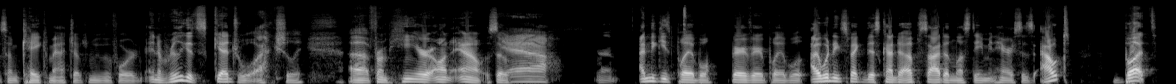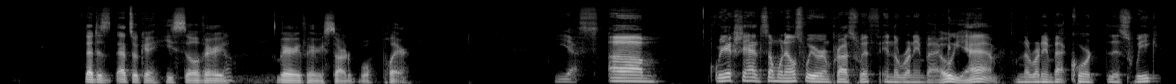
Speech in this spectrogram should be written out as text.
some cake matchups moving forward and a really good schedule actually uh, from here on out. So yeah, I think he's playable, very very playable. I wouldn't expect this kind of upside unless Damien Harris is out, but that is that's okay. He's still a very very very startable player. yes. Um, we actually had someone else we were impressed with in the running back. Oh yeah, in the running back court this week,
